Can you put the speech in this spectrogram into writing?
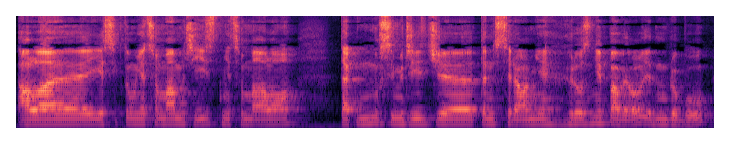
ale jestli k tomu něco mám říct, něco málo, tak musím říct, že ten seriál mě hrozně bavil jednu dobu.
